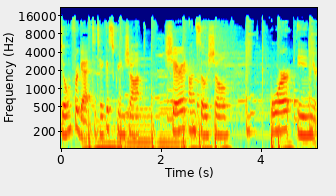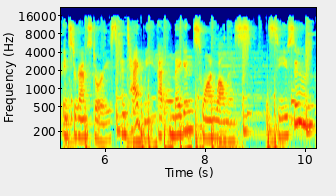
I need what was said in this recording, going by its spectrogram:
Don't forget to take a screenshot, share it on social or in your Instagram stories, and tag me at Megan Swan Wellness. See you soon.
